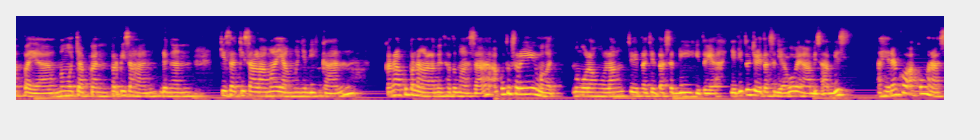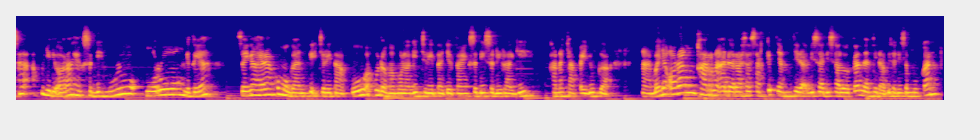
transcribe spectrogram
apa ya, mengucapkan perpisahan dengan kisah-kisah lama yang menyedihkan. Karena aku pernah ngalamin satu masa, aku tuh sering banget mengulang-ulang cerita-cerita sedih gitu ya. Jadi tuh cerita sedih aku yang habis-habis. Akhirnya kok aku ngerasa aku jadi orang yang sedih mulu, murung gitu ya. Sehingga akhirnya aku mau ganti ceritaku aku udah nggak mau lagi cerita-cerita yang sedih-sedih lagi karena capek juga. Nah banyak orang karena ada rasa sakit yang tidak bisa disalurkan dan tidak bisa disembuhkan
